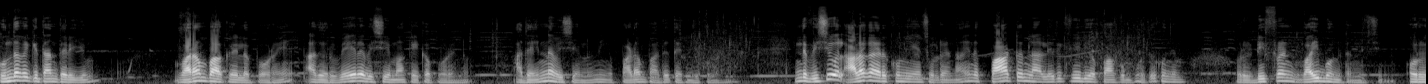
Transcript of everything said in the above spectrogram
குந்தவைக்கு தான் தெரியும் வரம் பார்க்கையில் போகிறேன் அது ஒரு வேறு விஷயமாக கேட்க போகிறேன்னு அது என்ன விஷயம்னு நீங்கள் படம் பார்த்து தெரிஞ்சுக்கணும். இந்த விஷுவல் அழகாக இருக்கும்னு ஏன் சொல்கிறேன்னா இந்த பாட்டு நான் லிரிக் வீடியோ பார்க்கும்போது கொஞ்சம் ஒரு டிஃப்ரெண்ட் வைப் ஒன்று தந்துச்சு. ஒரு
